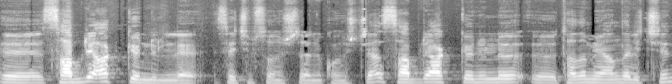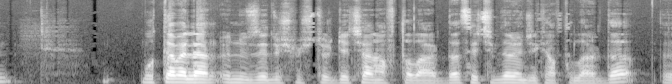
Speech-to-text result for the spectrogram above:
Ee, Sabri Akgönül ile seçim sonuçlarını konuşacağız. Sabri Akgönül'ü e, tanımayanlar için muhtemelen önünüze düşmüştür geçen haftalarda, seçimler önceki haftalarda e,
